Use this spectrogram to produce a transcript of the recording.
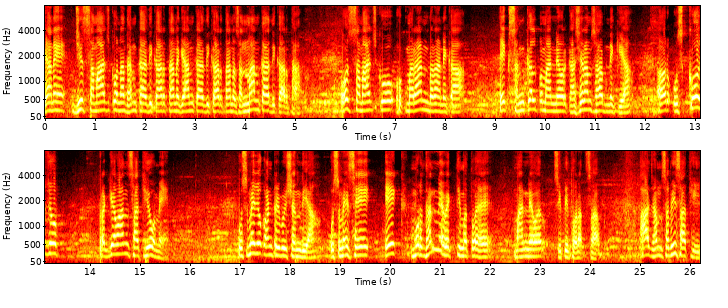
यानी जिस समाज को न धन का अधिकार था, न ज्ञान का अधिकार था, न सम्मान का अधिकार था, उस समाज को हुक्मरान बनाने का एक संकल्प मान्य और कांशीराम साहब ने किया और उसको जो प्रज्ञावान साथियों में, उसमें जो कंट्रीब्यूशन दिया, उसमें से एक मूर्धन्य व्यक्तिमत्व है मान्यवर सी पी थोरात साहब। आज हम सभी साथी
